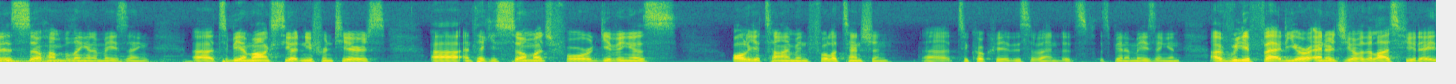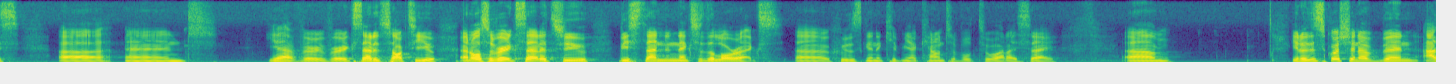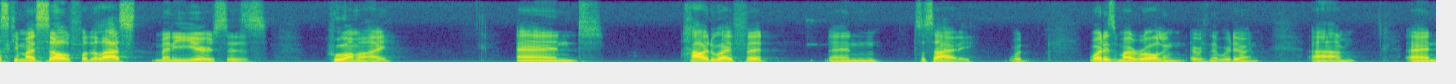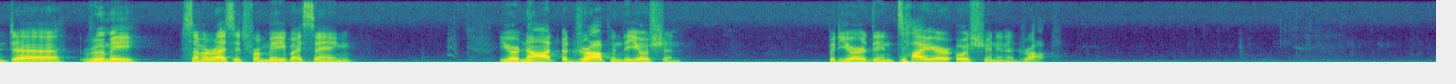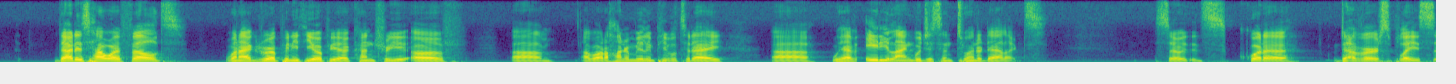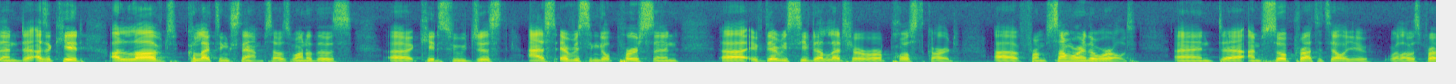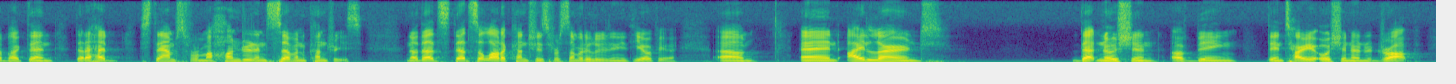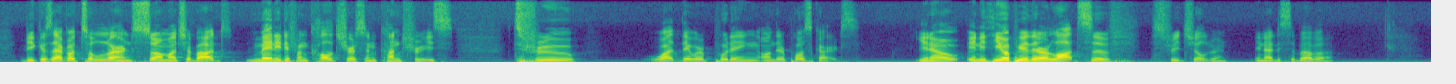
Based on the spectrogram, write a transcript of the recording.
it is so humbling and amazing uh, to be amongst you at New Frontiers. Uh, and thank you so much for giving us all your time and full attention uh, to co-create this event. It's, it's been amazing. And I've really fed your energy over the last few days. Uh, and yeah, very, very excited to talk to you. And also very excited to be standing next to the Lorax, uh, who's going to keep me accountable to what I say. Um, you know, this question I've been asking myself for the last many years is, who am I? And how do I fit in society? What, what is my role in everything that we're doing? Um, and uh, Rumi summarized it for me by saying, you're not a drop in the ocean, but you're the entire ocean in a drop. That is how I felt when I grew up in Ethiopia, a country of um, about 100 million people today. Uh, we have 80 languages and 200 dialects. So it's quite a diverse place. And uh, as a kid, I loved collecting stamps. I was one of those uh, kids who just asked every single person uh, if they received a letter or a postcard uh, from somewhere in the world. And uh, I'm so proud to tell you, well, I was proud back then, that I had stamps from 107 countries. Now, that's, that's a lot of countries for somebody living in Ethiopia. Um, and I learned that notion of being the entire ocean in a drop because I got to learn so much about many different cultures and countries through what they were putting on their postcards. You know, in Ethiopia, there are lots of street children in Addis Ababa.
